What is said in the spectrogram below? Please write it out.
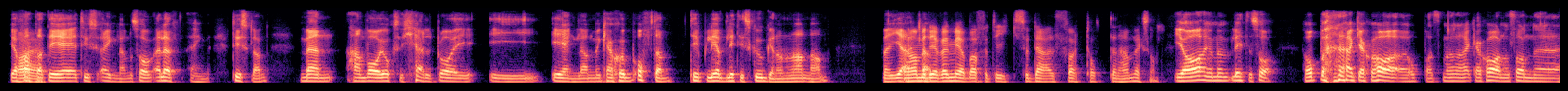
Jag Ja, fattar ja. att det är Tys England och så, eller England, Tyskland. Men han var ju också jävligt bra i, i, i England. Men kanske ofta typ levde lite i skuggan av någon annan. Men jäklar. Ja, men det är väl mer bara för att det gick sådär för Tottenham liksom. Ja, ja men lite så. Hopp, han kanske har, jag hoppas, men han kanske har någon sån eh,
